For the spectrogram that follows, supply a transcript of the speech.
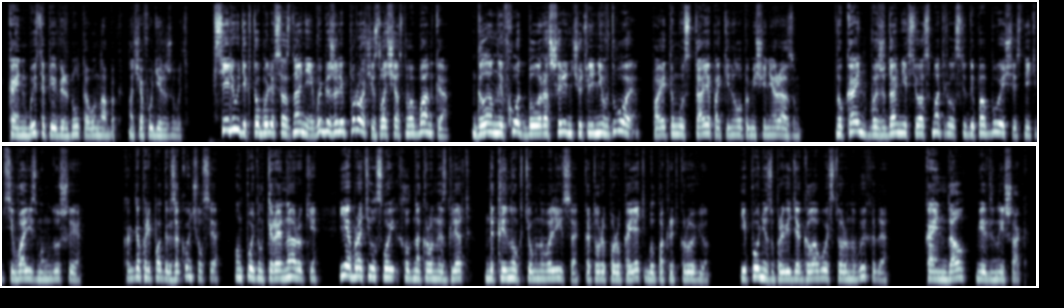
Кайн быстро перевернул того на бок, начав удерживать. Все люди, кто были в сознании, выбежали прочь из злосчастного банка, Главный вход был расширен чуть ли не вдвое, поэтому стая покинула помещение разом. Но Кайн в ожидании все осматривал следы побоища с неким символизмом на душе. Когда припадок закончился, он поднял Кирай на руки и обратил свой хладнокровный взгляд на клинок темного лиса, который по рукояти был покрыт кровью, и понизу, проведя головой в сторону выхода, Кайн дал медленный шаг.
